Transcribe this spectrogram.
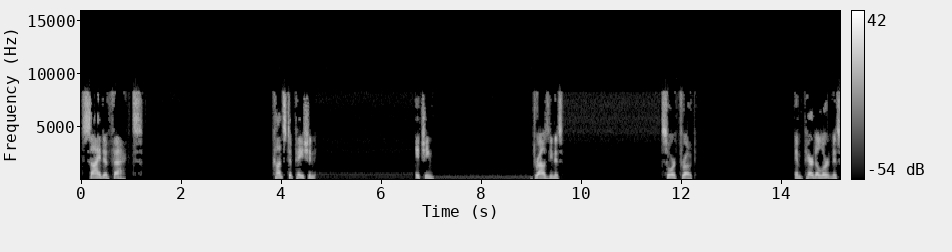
Side effects Constipation Itching Drowsiness Sore throat Impaired alertness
